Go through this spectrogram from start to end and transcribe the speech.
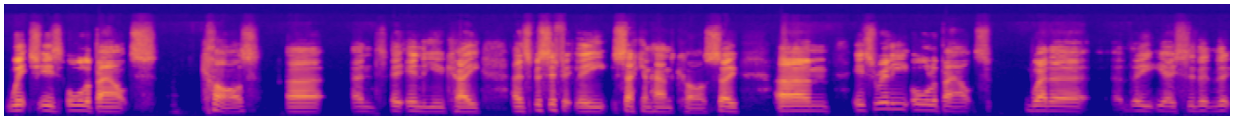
which is all about cars. Uh, and in the UK, and specifically second-hand cars. So um, it's really all about whether the you know, so the, the,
